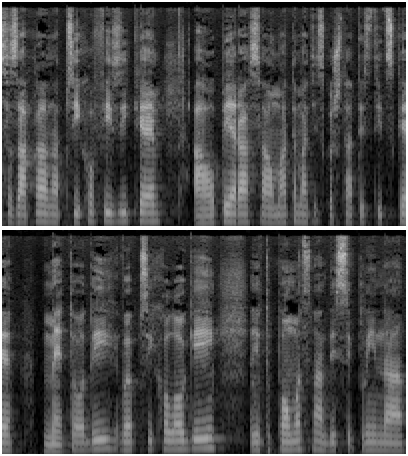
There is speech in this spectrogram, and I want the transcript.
sa zaklada na psychofyzike a opiera sa o matematicko-štatistické metódy v psychológii. Je to pomocná disciplína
